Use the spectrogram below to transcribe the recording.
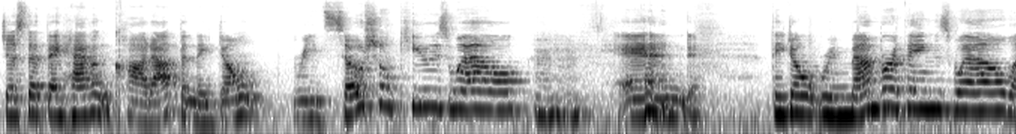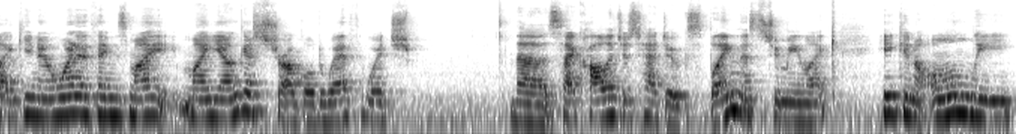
just that they haven't caught up and they don't read social cues well. And they don't remember things well. Like you know one of the things my my youngest struggled with which the psychologist had to explain this to me like he can only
